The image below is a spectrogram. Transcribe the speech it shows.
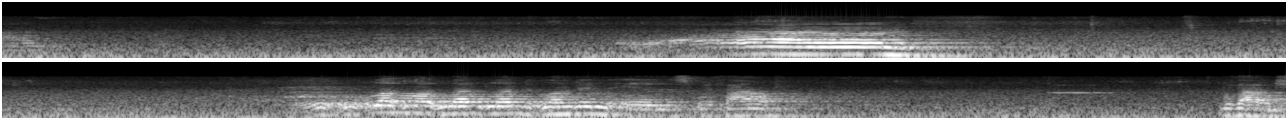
um, um, Lo- Lo- Lo- London, is without without a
